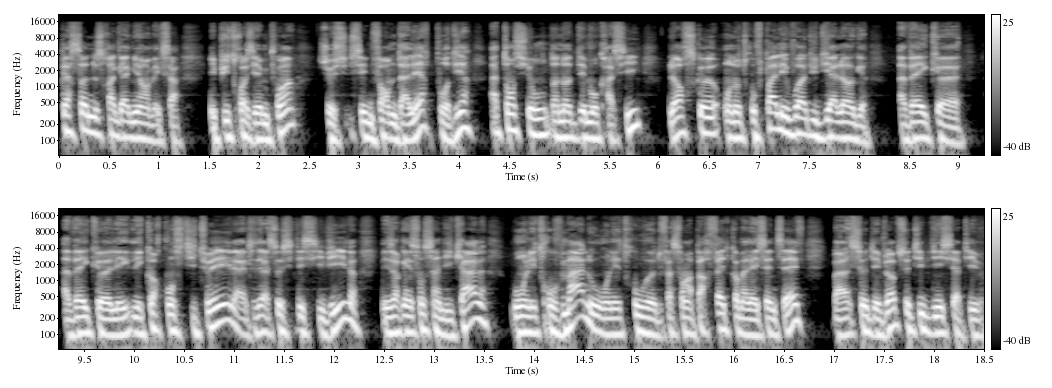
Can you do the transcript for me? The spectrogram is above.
personne ne sera gagnant avec ça. Et puis, troisième point, c'est une forme d'alerte pour dire, attention, dans notre démocratie, lorsque on ne trouve pas les voies du dialogue avec, euh, avec euh, les, les corps constitués, la, la société civile, les organisations syndicales, où on les trouve mal, où on les trouve de façon imparfaite comme à la SNCF, ben, se développe ce type d'initiative.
